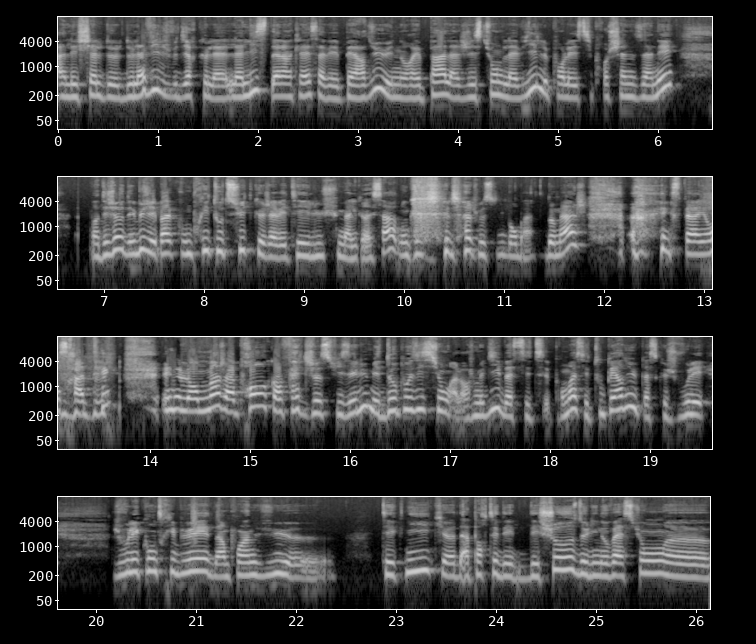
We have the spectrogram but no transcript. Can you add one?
à l'échelle de, de, la ville. Je veux dire que la, la liste d'Alain Claes avait perdu et n'aurait pas la gestion de la ville pour les six prochaines années. Bon, déjà au début, j'ai pas compris tout de suite que j'avais été élue malgré ça. Donc déjà, je me suis dit bon bah dommage, expérience ratée. Et le lendemain, j'apprends qu'en fait, je suis élue mais d'opposition. Alors je me dis bah c'est pour moi c'est tout perdu parce que je voulais je voulais contribuer d'un point de vue euh, technique, d'apporter des, des, choses, de l'innovation euh,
